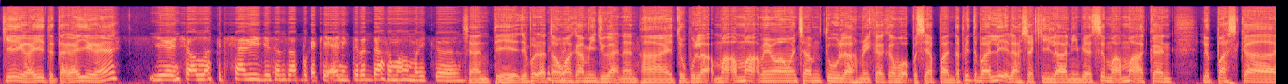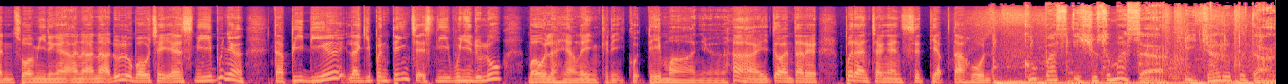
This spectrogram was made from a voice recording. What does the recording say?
okey. Raya tetap raya eh. Ya insyaAllah kita cari je siapa-siapa kat KL ni Kita redah rumah mereka. Cantik. Jemput datang rumah kami juga nanti ha, Itu pula Mak-mak memang macam tu lah Mereka akan buat persiapan. Tapi terbalik lah Syakila ni. Biasa mak-mak akan Lepaskan suami dengan anak-anak dulu Baru cari yang sendiri punya. Tapi dia Lagi penting cek sendiri punya dulu Barulah yang lain Kena ikut temanya. Ha, Itu antara Perancangan setiap tahun. Kupas isu semasa. Bicara petang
